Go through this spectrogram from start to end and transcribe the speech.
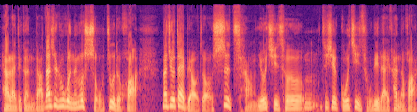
还要来得更大。但是如果能够守住的话，那就代表着市场，尤其从这些国际主力来看的话，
